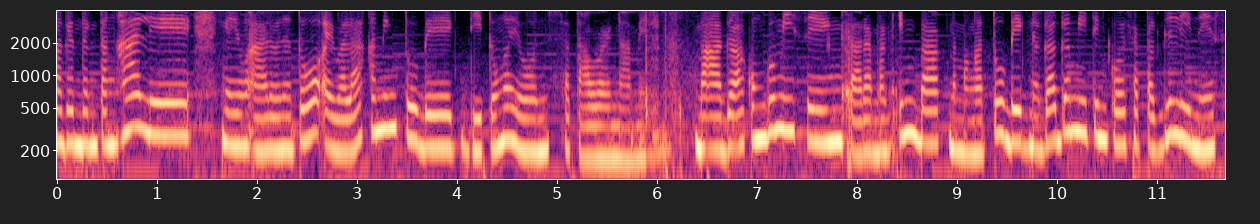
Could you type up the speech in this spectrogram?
Magandang tanghali! Ngayong araw na to ay wala kaming tubig dito ngayon sa tower namin. Maaga akong gumising para mag-imbak ng mga tubig na gagamitin ko sa paglilinis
